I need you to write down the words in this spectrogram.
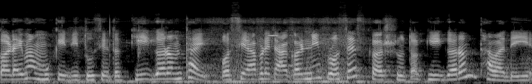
કડાઈમાં મૂકી દીધું છે. તો ઘી ગરમ થાય, પછી આપણે આગળની પ્રોસેસ કરશું. તો ઘી ગરમ થવા દઈએ.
